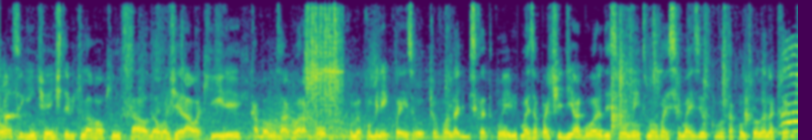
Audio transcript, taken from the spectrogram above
Bom, é o seguinte, a gente teve que lavar o quintal, dar uma geral aqui, acabamos agora há pouco, como eu combinei com o Enzo, que eu vou andar de bicicleta com ele, mas a partir de agora, desse momento, não vai ser mais eu que vou estar controlando a câmera,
